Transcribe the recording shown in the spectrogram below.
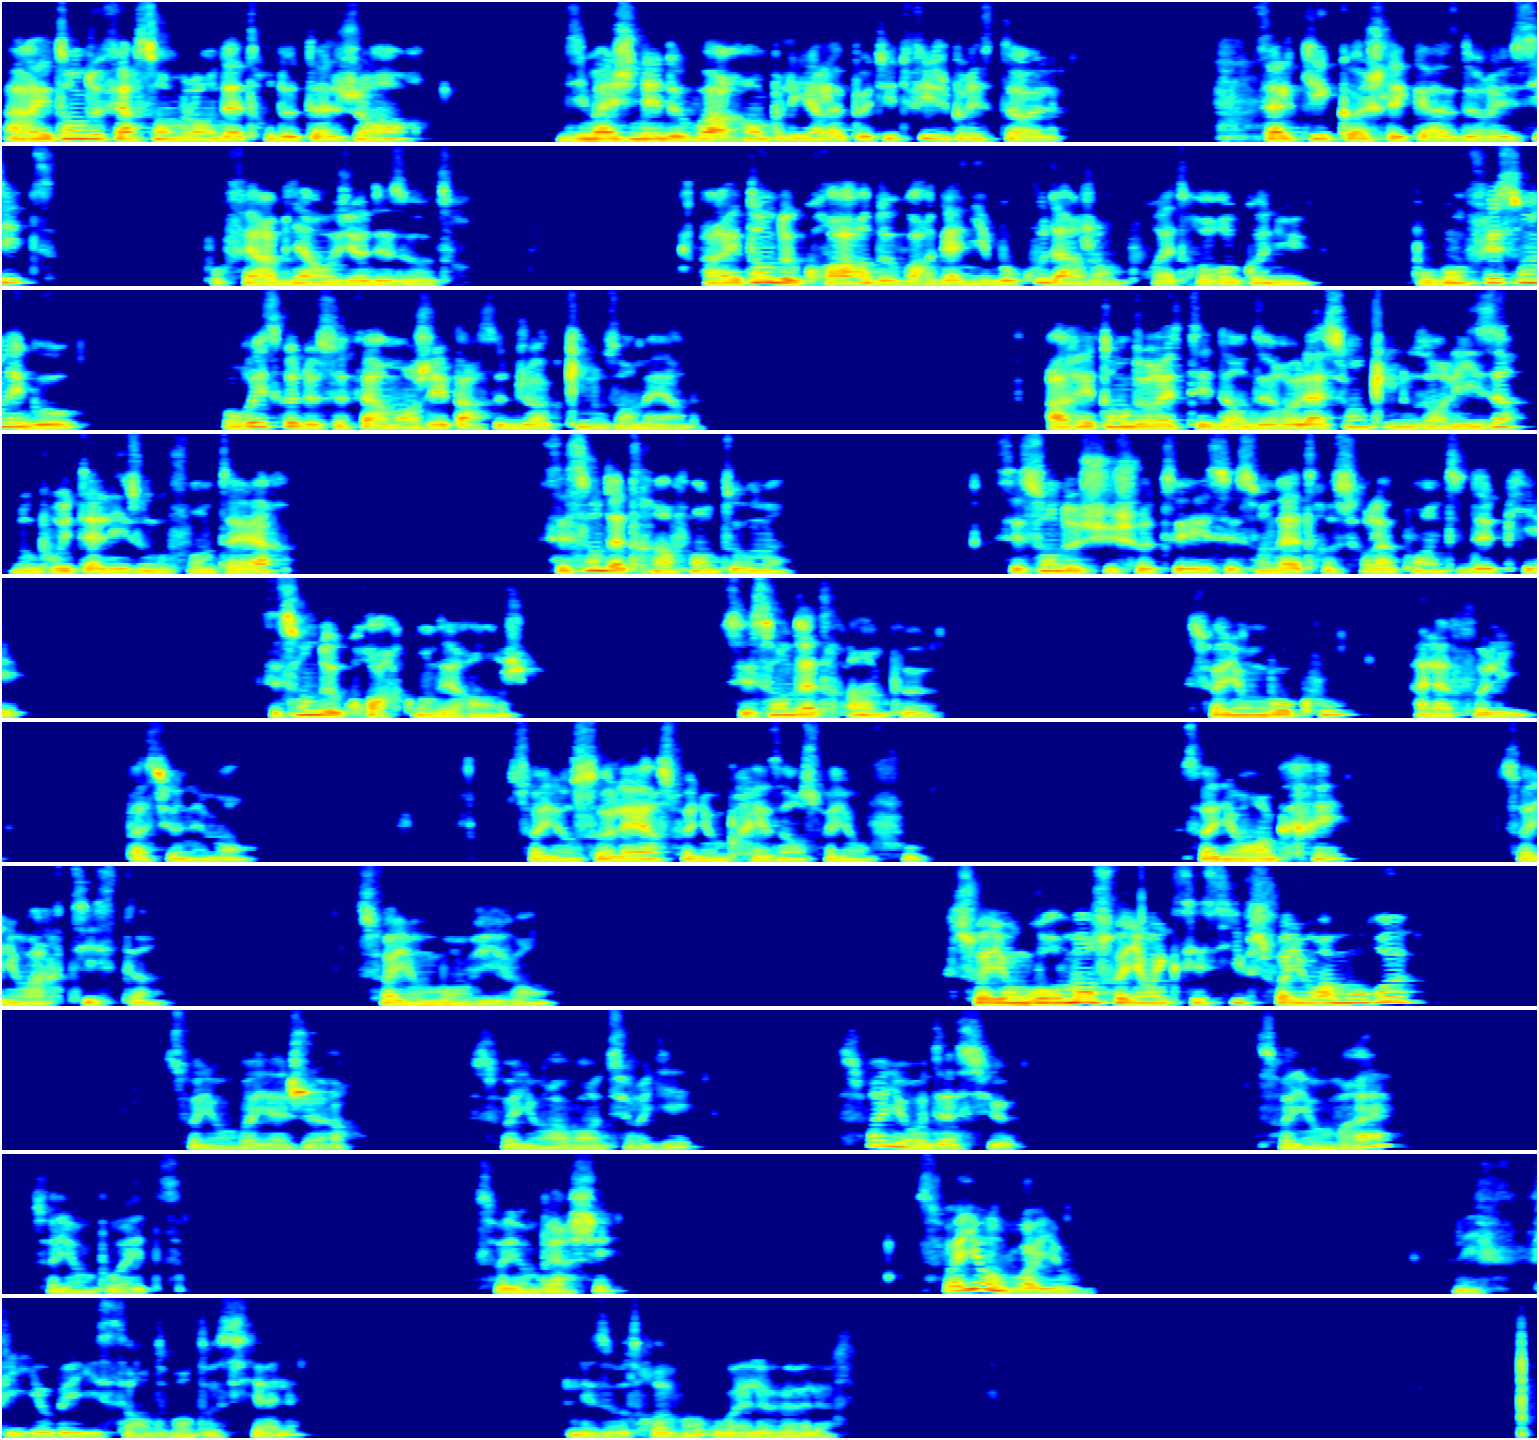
Arrêtons de faire semblant d'être de tel genre, d'imaginer devoir remplir la petite fiche Bristol, celle qui coche les cases de réussite, pour faire bien aux yeux des autres. Arrêtons de croire devoir gagner beaucoup d'argent pour être reconnu, pour gonfler son ego, au risque de se faire manger par ce job qui nous emmerde. Arrêtons de rester dans des relations qui nous enlisent, nous brutalisent ou nous font taire. Cessons d'être un fantôme Cessons de chuchoter, cessons d'être sur la pointe des pieds. Cessons de croire qu'on dérange. Cessons d'être un peu. Soyons beaucoup à la folie, passionnément. Soyons solaires, soyons présents, soyons fous. Soyons ancrés, soyons artistes, soyons bons vivants. Soyons gourmands, soyons excessifs, soyons amoureux. Soyons voyageurs, soyons aventuriers, Soyons audacieux. Soyons vrais. Soyons poètes. Soyons perchés. Soyons voyons. Les filles obéissantes vont au ciel. Les autres vont où elles veulent.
